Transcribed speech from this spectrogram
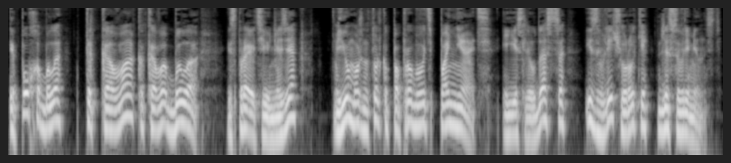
Эпоха была такова, какова была, исправить ее нельзя, ее можно только попробовать понять, и если удастся, извлечь уроки для современности.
